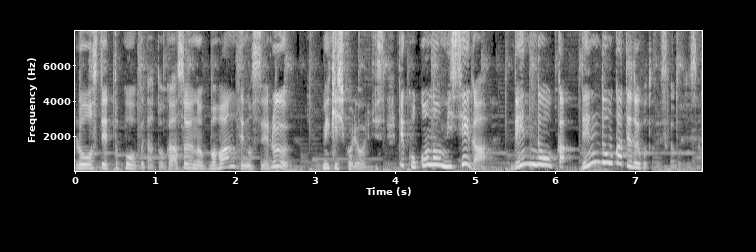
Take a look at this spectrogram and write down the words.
roasted pork だとか、そういうのをババンって乗せるメキシコ料理です。で、ここの店が電動化。電動化ってどういうことですか、後藤さん？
